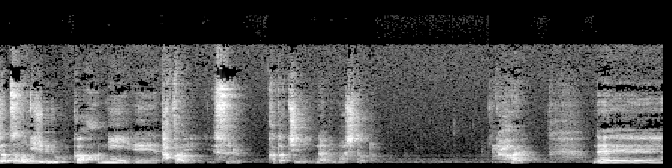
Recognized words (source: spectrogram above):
月の24日に、えー、他界する。形になりましたと。はい。で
